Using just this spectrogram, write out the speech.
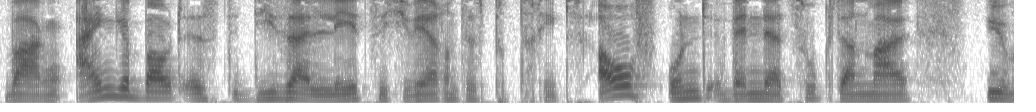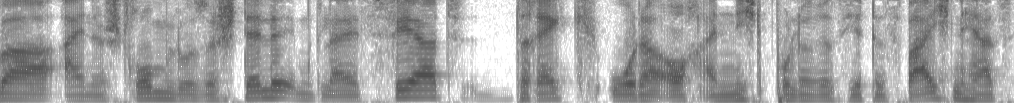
Wagen eingebaut ist. Dieser lädt sich während des Betriebs auf und wenn der Zug dann mal über eine stromlose Stelle im Gleis fährt, Dreck oder auch ein nicht polarisiertes Weichenherz,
